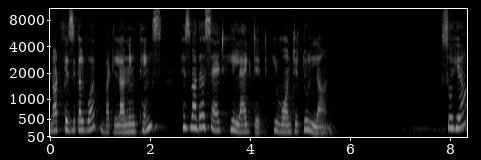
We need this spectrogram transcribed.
not physical work, but learning things. His mother said he liked it, he wanted to learn. So here,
